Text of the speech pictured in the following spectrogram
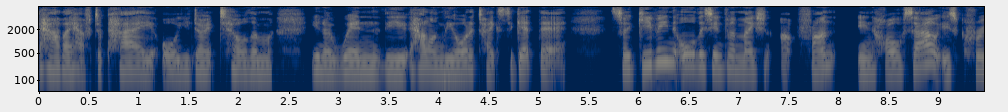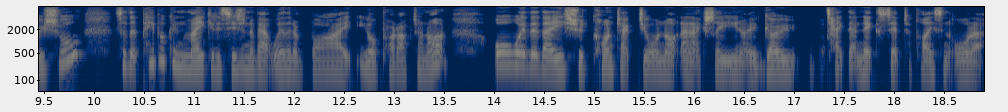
how they have to pay or you don't tell them you know when the how long the order takes to get there So giving all this information up front in wholesale is crucial so that people can make a decision about whether to buy your product or not, or whether they should contact you or not and actually, you know, go take that next step to place an order.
